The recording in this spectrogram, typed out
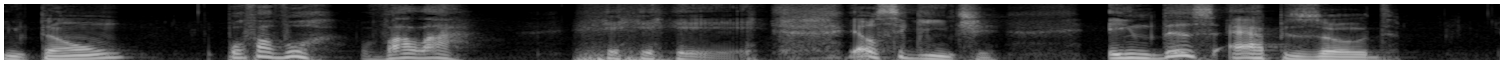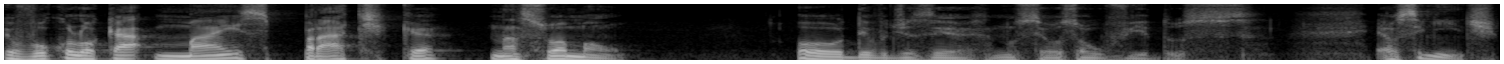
Então, por favor, vá lá. é o seguinte, em this episode eu vou colocar mais prática na sua mão ou devo dizer, nos seus ouvidos. É o seguinte:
